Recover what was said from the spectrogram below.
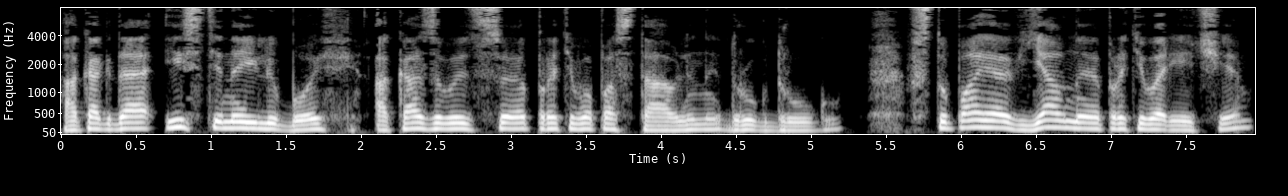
А когда истина и любовь оказываются противопоставлены друг другу, вступая в явное противоречие,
